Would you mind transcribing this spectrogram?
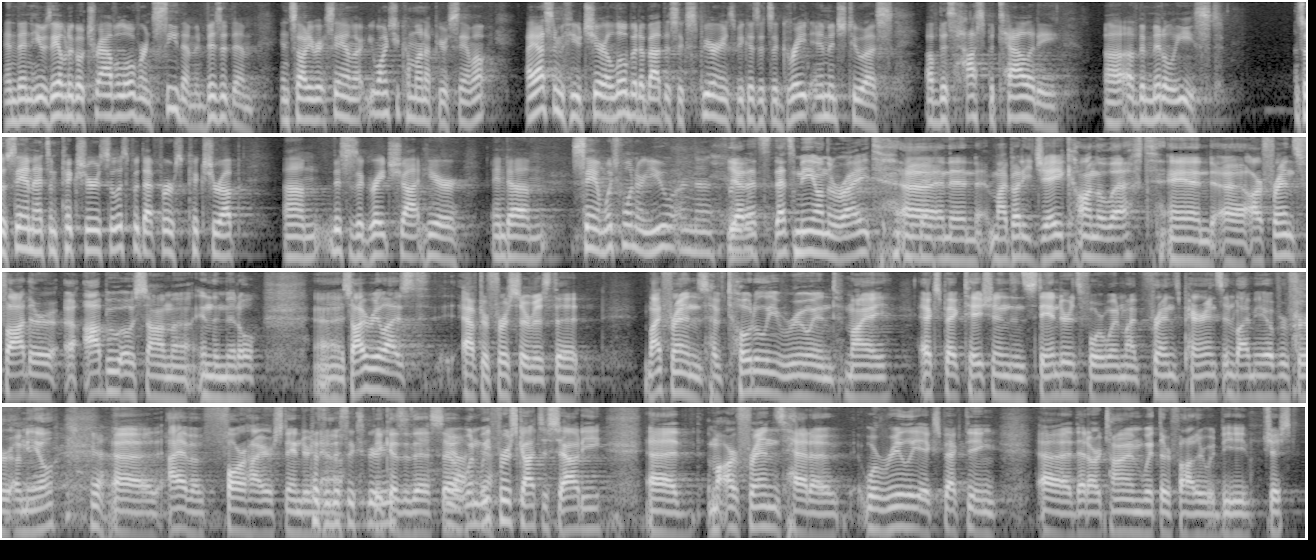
And then he was able to go travel over and see them and visit them in Saudi Arabia. Sam, why don't you come on up here, Sam? I asked him if he would share a little bit about this experience because it's a great image to us of this hospitality uh, of the Middle East. And so Sam had some pictures. So let's put that first picture up. Um, this is a great shot here. And um, Sam, which one are you on the? Yeah, that's that's me on the right, uh, okay. and then my buddy Jake on the left, and uh, our friend's father uh, Abu Osama in the middle. Uh, so I realized after first service that my friends have totally ruined my expectations and standards for when my friends' parents invite me over for a meal. yeah. Uh, I have a far higher standard because of this experience. Because of this. So yeah, when we first got to Saudi, uh, our friends had a were really expecting uh, that our time with their father would be just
